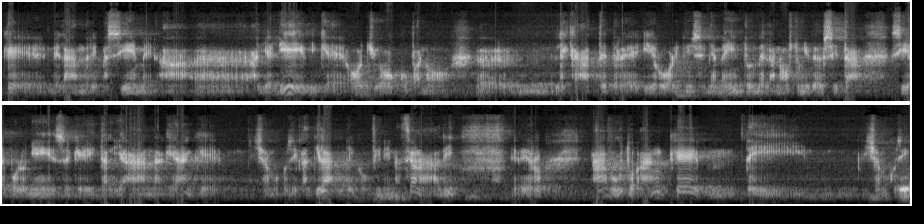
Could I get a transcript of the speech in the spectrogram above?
che Melandri assieme a, uh, agli allievi che oggi occupano uh, le cattedre, i ruoli di insegnamento nella nostra università, sia bolognese che italiana, che anche diciamo così, al di là dei confini nazionali, è vero, ha avuto anche dei, diciamo così,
